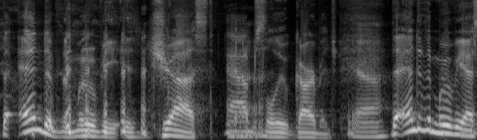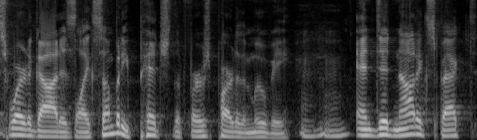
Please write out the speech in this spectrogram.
the end of the movie is just absolute garbage. Yeah. The end of the movie, I swear to God, is like somebody pitched the first part of the movie Mm-hmm. and did not expect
